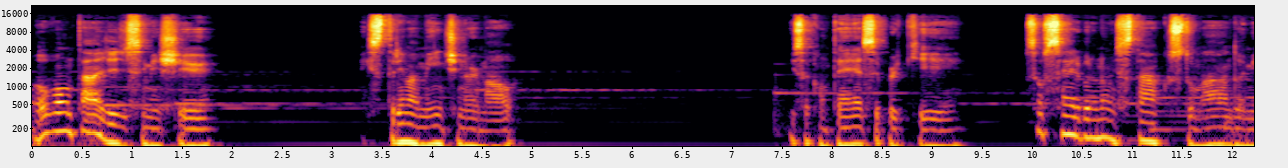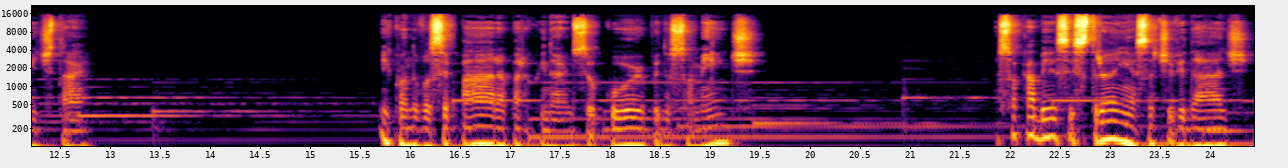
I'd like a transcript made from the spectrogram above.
ou vontade de se mexer extremamente normal. Isso acontece porque seu cérebro não está acostumado a meditar. E quando você para para cuidar do seu corpo e da sua mente, a sua cabeça estranha essa atividade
